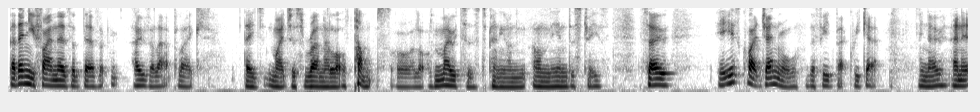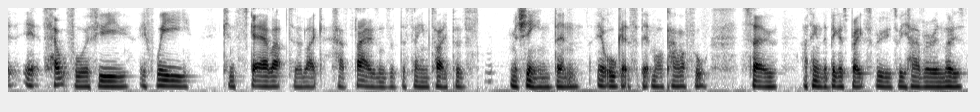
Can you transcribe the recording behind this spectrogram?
But then you find there's a bit of overlap, like they might just run a lot of pumps or a lot of motors, depending on on the industries. So it is quite general the feedback we get, you know, and it, it's helpful if you if we can scale up to like have thousands of the same type of machine, then it all gets a bit more powerful. So I think the biggest breakthroughs we have are in those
